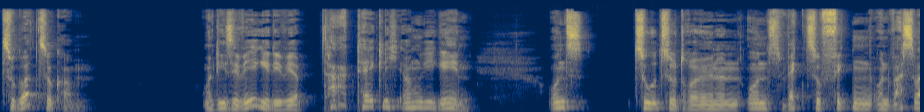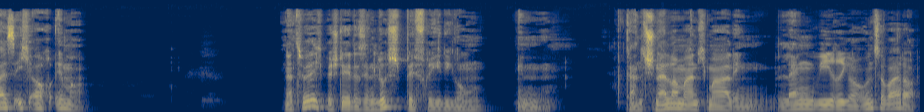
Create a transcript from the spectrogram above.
zu Gott zu kommen, und diese Wege, die wir tagtäglich irgendwie gehen, uns zuzudröhnen, uns wegzuficken und was weiß ich auch immer. Natürlich besteht es in Lustbefriedigung, in ganz schneller manchmal, in langwieriger und so weiter.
